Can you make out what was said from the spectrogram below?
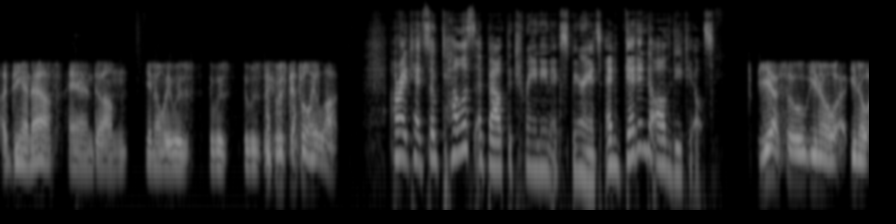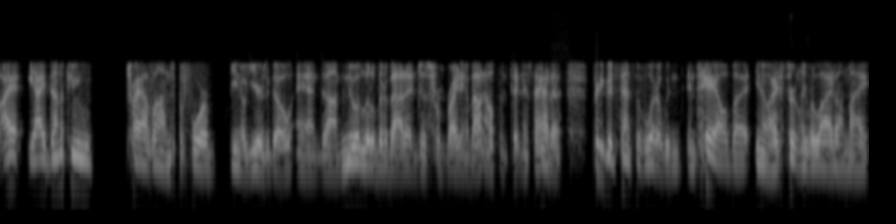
a DNF, and um, you know, it was it was it was it was definitely a lot. All right, Ted. So tell us about the training experience and get into all the details. Yeah, so you know, you know, I yeah, I had done a few triathlons before, you know, years ago, and um, knew a little bit about it. And just from writing about health and fitness, I had a pretty good sense of what it would entail. But you know, I certainly relied on my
